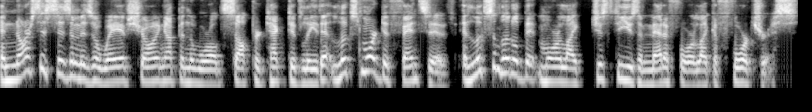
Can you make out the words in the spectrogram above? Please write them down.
And narcissism is a way of showing up in the world self protectively that looks more defensive. It looks a little bit more like, just to use a metaphor, like a fortress.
